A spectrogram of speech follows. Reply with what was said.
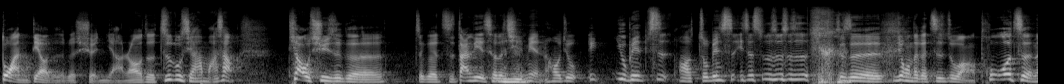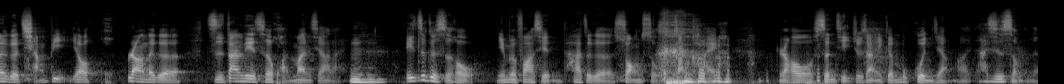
断掉的这个悬崖，然后这蜘蛛侠马上跳去这个。这个子弹列车的前面，然后就诶，右边是哦，左边是一直是是是是，就是用那个蜘蛛网拖着那个墙壁，要让那个子弹列车缓慢下来。嗯哼，诶，这个时候你有没有发现他这个双手张开，然后身体就像一根木棍这样啊？它是什么呢？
